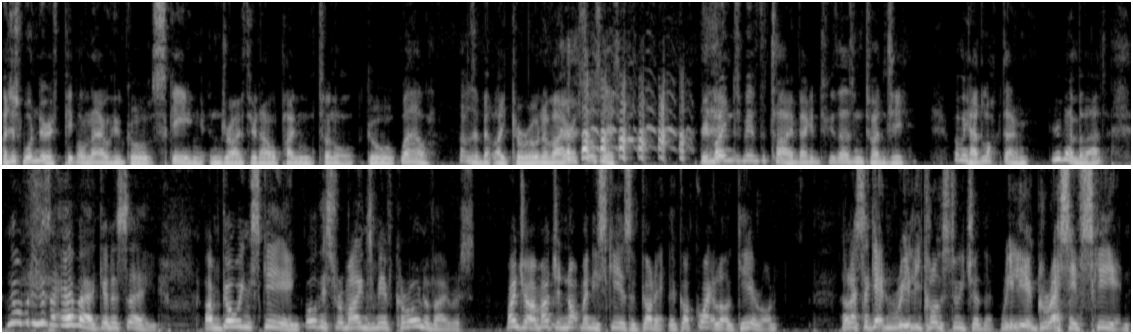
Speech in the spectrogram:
I just wonder if people now who go skiing and drive through an alpine tunnel go, well, that was a bit like coronavirus, wasn't it? Reminds me of the time back in 2020 when we had lockdown. You remember that? Nobody is ever going to say, I'm going skiing. Oh, this reminds me of coronavirus. Mind you, I imagine not many skiers have got it. They've got quite a lot of gear on. Unless they're getting really close to each other, really aggressive skiing,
